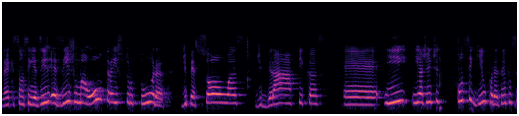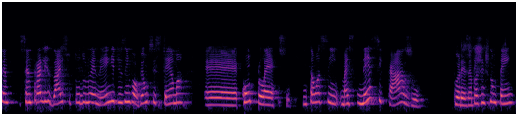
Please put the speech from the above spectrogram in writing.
né? Que são assim, exige, exige uma outra estrutura de pessoas, de gráficas, é, e, e, a gente conseguiu, por exemplo, centralizar isso tudo no Enem e desenvolver um sistema é, complexo. Então, assim, mas nesse caso, por exemplo, a gente não tem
